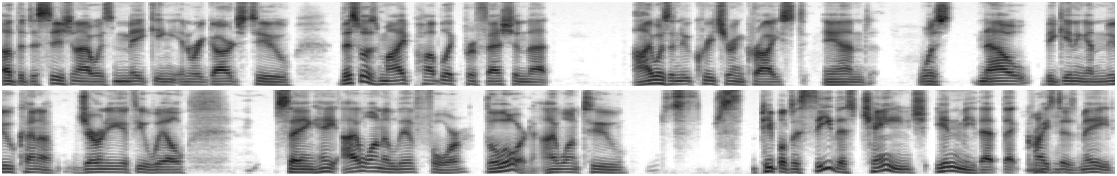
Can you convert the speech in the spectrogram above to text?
of the decision I was making in regards to this was my public profession that I was a new creature in Christ and was now beginning a new kind of journey, if you will, saying, Hey, I want to live for the Lord. I want to people to see this change in me that that Christ mm-hmm. has made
